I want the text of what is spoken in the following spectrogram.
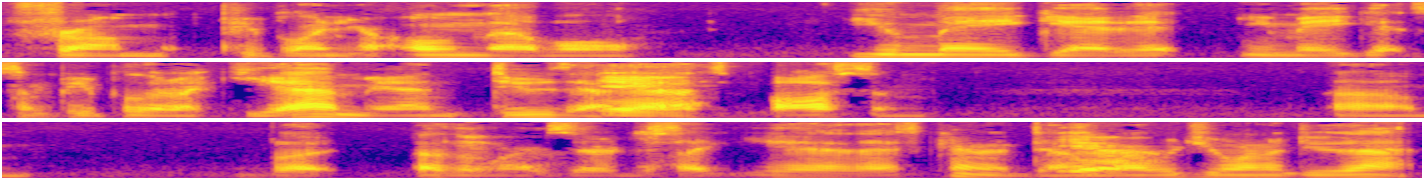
from people on your own level, you may get it. You may get some people that are like, "Yeah, man, do that. Yeah. That's awesome." Um, but otherwise, they're just like, "Yeah, that's kind of dumb. Yeah. Why would you want to do that?"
